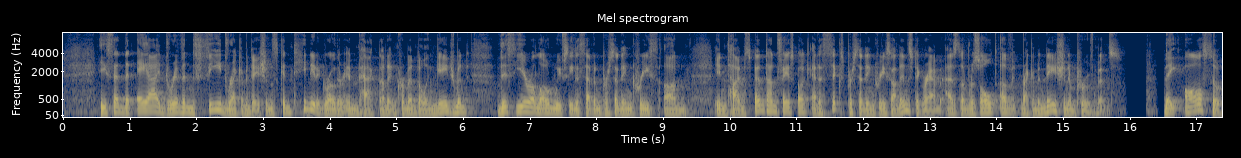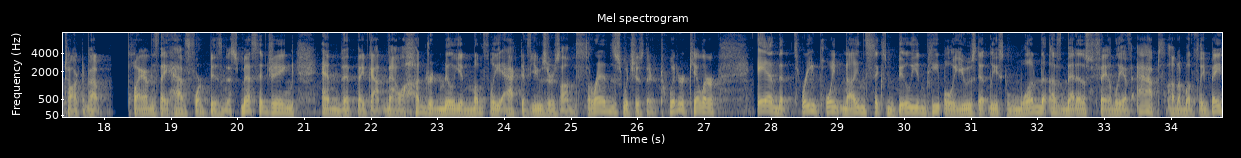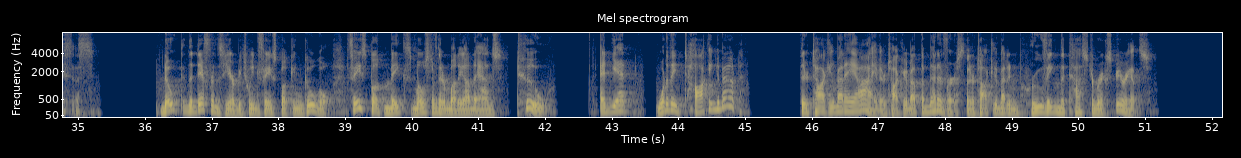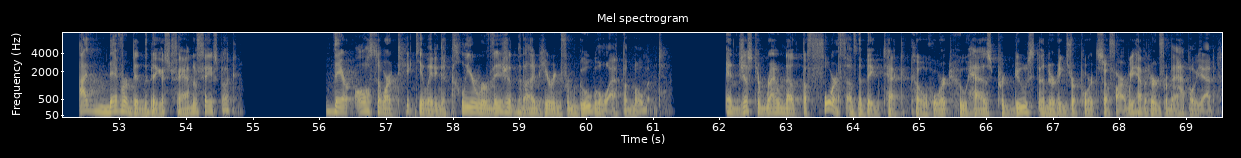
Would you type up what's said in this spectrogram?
He said that AI driven feed recommendations continue to grow their impact on incremental engagement. This year alone, we've seen a 7% increase on, in time spent on Facebook and a 6% increase on Instagram as the result of recommendation improvements. They also talked about plans they have for business messaging and that they've got now 100 million monthly active users on threads which is their twitter killer and that 3.96 billion people used at least one of meta's family of apps on a monthly basis. Note the difference here between facebook and google. Facebook makes most of their money on ads too. And yet what are they talking about they're talking about AI. They're talking about the metaverse. They're talking about improving the customer experience. I've never been the biggest fan of Facebook. They're also articulating a clearer vision than I'm hearing from Google at the moment. And just to round out the fourth of the big tech cohort who has produced an earnings report so far, we haven't heard from Apple yet.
